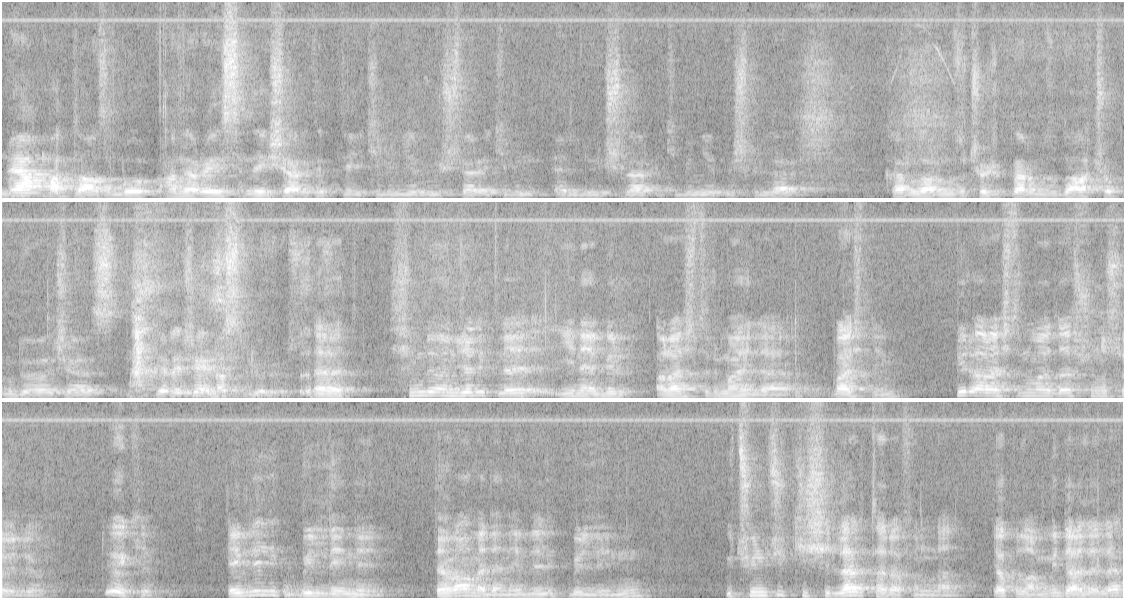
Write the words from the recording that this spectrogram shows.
ne yapmak lazım? Bu hani reisin de işaret ettiği 2023'ler, 2053'ler, 2071'ler karılarımızı, çocuklarımızı daha çok mu döveceğiz? Geleceği nasıl görüyorsun? Evet. Şimdi öncelikle yine bir araştırmayla başlayayım. Bir araştırma da şunu söylüyor. Diyor ki evlilik birliğini devam eden evlilik birliğinin üçüncü kişiler tarafından yapılan müdahaleler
